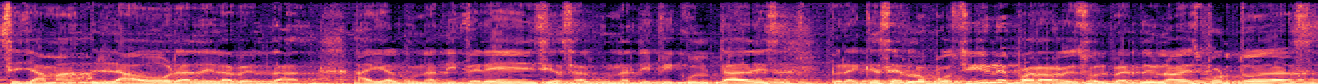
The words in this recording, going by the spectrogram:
Se llama la hora de la verdad. Hay algunas diferencias, algunas dificultades, pero hay que hacer lo posible para resolver de una vez por todas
